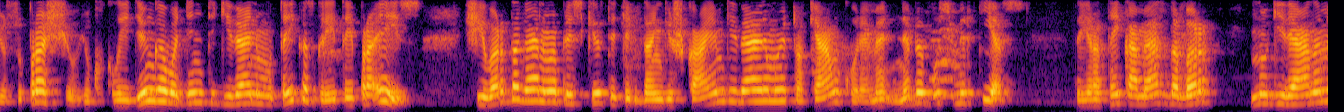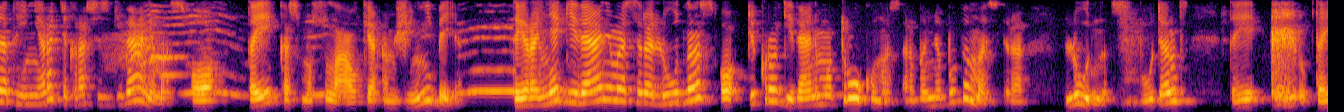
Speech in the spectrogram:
jūs suprasčiau, juk klaidinga vadinti gyvenimu tai, kas greitai praeis. Šį vardą galima priskirti tik dangiškajam gyvenimui, tokiam, kuriame nebebus mirties. Tai yra tai, ką mes dabar nugyvename, tai nėra tikrasis gyvenimas, o tai, kas mūsų laukia amžinybėje. Tai yra ne gyvenimas yra liūdnas, o tikro gyvenimo trūkumas arba nebuvimas yra liūdnas. Būtent tai, tai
